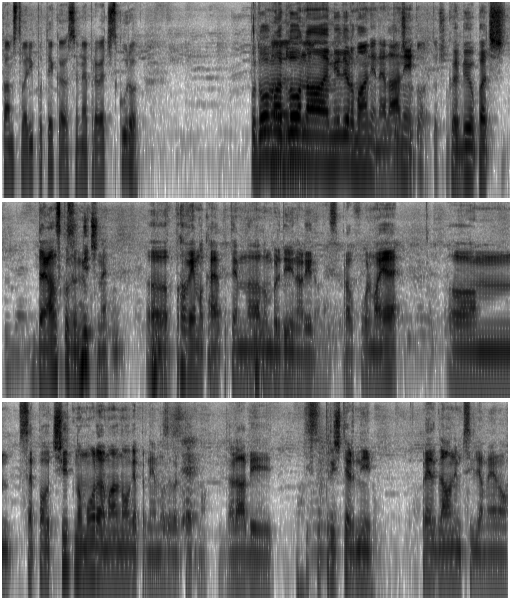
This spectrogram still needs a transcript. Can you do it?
tam stvari potekajo, se ne preveč skuro. Podobno Pa, je bilo ja. na Emiliji Romani, ne lani, Točno to, točno ko je bil pač dejansko za nič. Ne? Uh, pa vemo, kaj je potem na Lombardiji naredil. ne. Prav, forma je. Um, se pa očitno morajo malo noge pri njemu zavrteti. No. Da rabi tiste 3-4 dni pred glavnim ciljem eno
